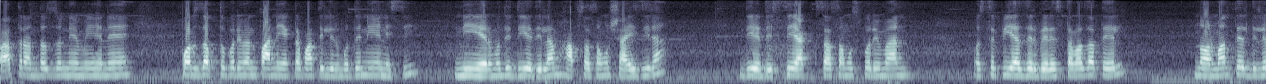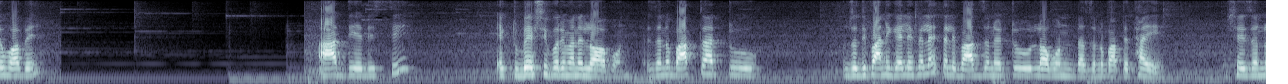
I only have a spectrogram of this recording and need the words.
ভাত রান্নার জন্য আমি এখানে পর্যাপ্ত পরিমাণ পানি একটা পাতিলের মধ্যে নিয়ে নিছি। নিয়ে এর মধ্যে দিয়ে দিলাম হাফ চা চামচ শাহি জিরা, দিয়ে দিচ্ছি এক চা চামচ পরিমাণ হচ্ছে পেঁয়াজের বেরেস্তা ভাজা তেল নর্মাল তেল দিলেও হবে। আর দিয়ে দিচ্ছি একটু বেশি পরিমাণে লবণ, যেন ভাতটা একটু যদি পানি গেলে ফেলে তাহলে ভাত যেন একটু লবণটা যেন ভাতে থাকে। সেই জন্য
